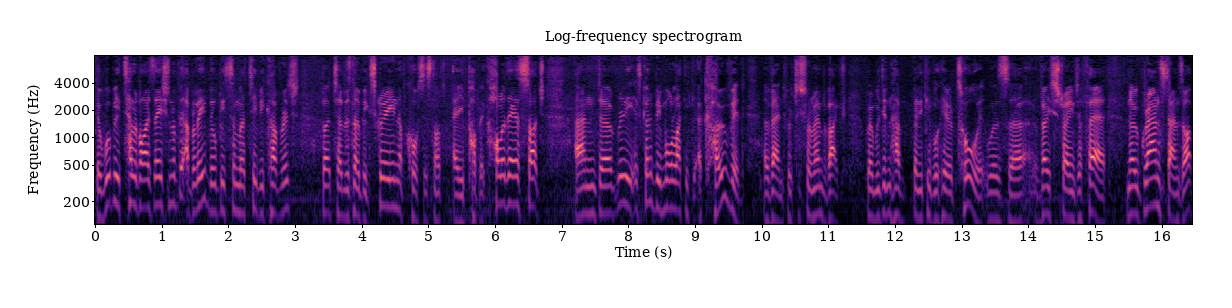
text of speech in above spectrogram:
there will be a televisation of it, I believe. There will be some uh, TV coverage, but uh, there's no big screen. Of course, it's not a public holiday as such, and uh, really it's going to be more like a, a, COVID event. We just remember back when we didn't have many people here at all. It was uh, a very strange affair. No grandstands up,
